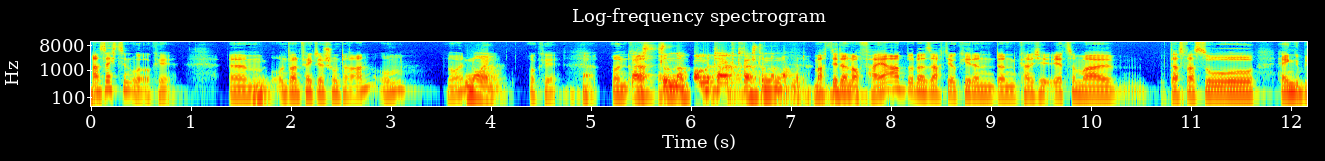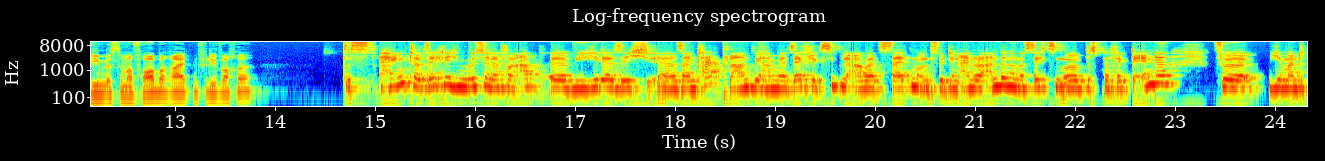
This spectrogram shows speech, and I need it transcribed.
Ah, 16 Uhr, okay. Ähm, mhm. Und wann fängt der Schontag an? Um 9? 9. Okay. Ja. Und, drei Stunden am Vormittag, drei Stunden am Nachmittag. Macht ihr dann auch Feierabend oder sagt ihr, okay, dann, dann kann ich jetzt nochmal das, was so hängen geblieben ist, nochmal vorbereiten für die Woche? Das hängt tatsächlich ein bisschen davon ab, äh, wie jeder sich äh, seinen Tag plant. Wir haben ja sehr flexible Arbeitszeiten und für den einen oder anderen ist 16 Uhr das perfekte Ende. Für jemand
